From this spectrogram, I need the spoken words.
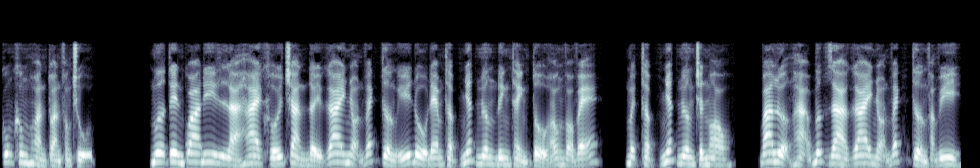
cũng không hoàn toàn phòng trụ. Mưa tên qua đi là hai khối tràn đầy gai nhọn vách tường ý đồ đem thập nhất nương đinh thành tổ hong vào vẽ, mệt thập nhất nương chân mau, ba lượng hạ bước ra gai nhọn vách tường phạm vi.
